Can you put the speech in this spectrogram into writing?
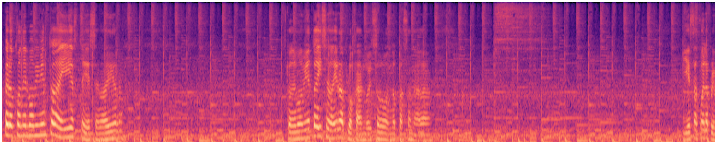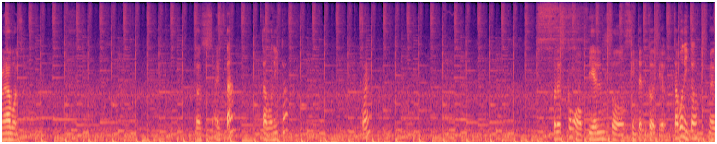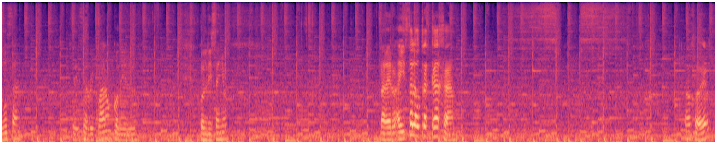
pero con el movimiento ahí este se va a ir... Con el movimiento ahí se va a ir aflojando. Eso no pasa nada. Y esta fue la primera bolsa. Entonces, ahí está. Está bonito. Right? Pero es como piel o sintético de piel. Está bonito, me gusta. Se, se rifaron con el con el diseño. A ver, ahí está la otra caja. Vamos a ver.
